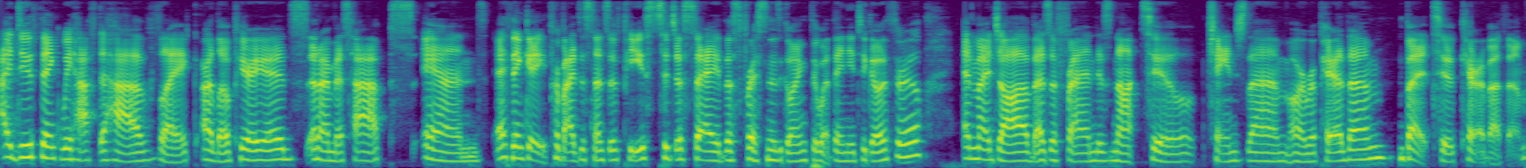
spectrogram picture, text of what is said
I do think we have to have like our low periods and our mishaps. And I think it provides a sense of peace to just say this person is going through what they need to go through. And my job as a friend is not to change them or repair them, but to care about them.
